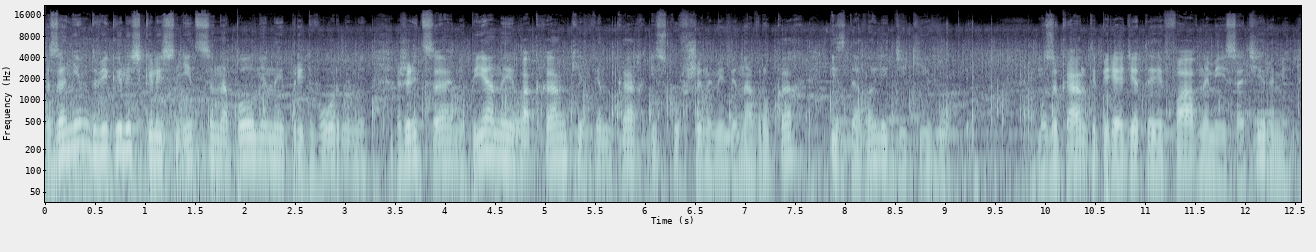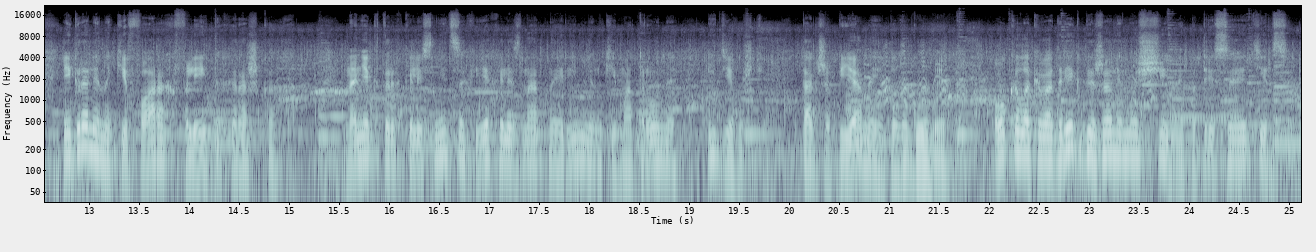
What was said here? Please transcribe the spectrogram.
За ним двигались колесницы, наполненные придворными, жрецами, пьяные вакханки в венках и с кувшинами вина в руках издавали дикие вопли. Музыканты, переодетые фавнами и сатирами, играли на кефарах, флейтах и рожках. На некоторых колесницах ехали знатные римлянки, матроны и девушки – также пьяные и полуголые. Около квадрик бежали мужчины, потрясая тирсами.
